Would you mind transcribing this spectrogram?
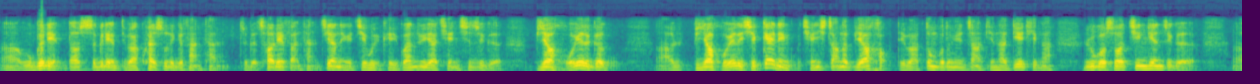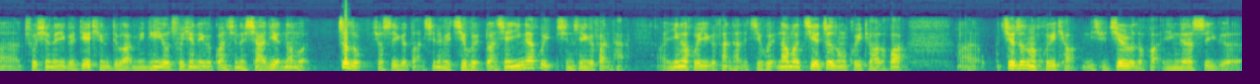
啊五个点到十个点对吧？快速的一个反弹，这个超跌反弹这样的一个机会，可以关注一下前期这个比较活跃的个股。啊，比较活跃的一些概念股，前期涨得比较好，对吧？动不动就涨停了、跌停了。如果说今天这个呃出现了一个跌停，对吧？明天又出现了一个惯性的下跌，那么这种就是一个短线的一个机会，短线应该会形成一个反弹啊，应该会有一个反弹的机会。那么借这种回调的话，啊，借这种回调你去介入的话，应该是一个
